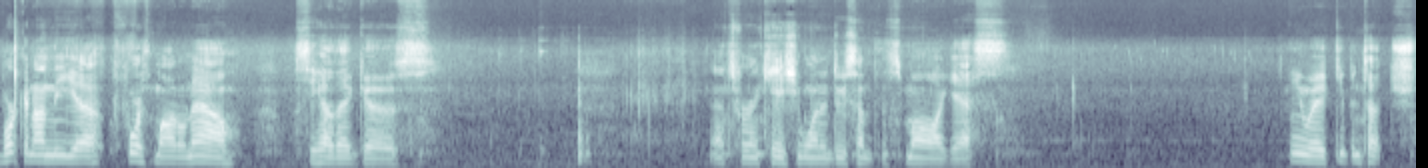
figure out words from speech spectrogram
working on the uh, fourth model now. We'll see how that goes. That's for in case you want to do something small, I guess. Anyway, keep in touch.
